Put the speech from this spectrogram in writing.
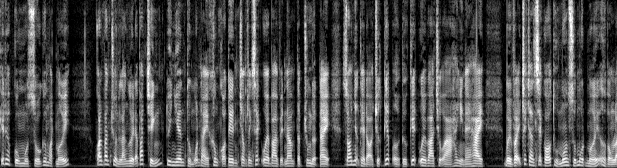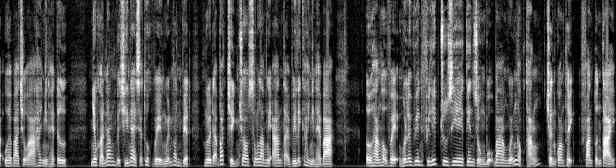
kết hợp cùng một số gương mặt mới. Quan Văn Chuẩn là người đã bắt chính, tuy nhiên thủ môn này không có tên trong danh sách U23 Việt Nam tập trung đợt này do nhận thẻ đỏ trực tiếp ở tứ kết U23 châu Á 2022. Bởi vậy chắc chắn sẽ có thủ môn số 1 mới ở vòng loại U23 châu Á 2024. Nhiều khả năng vị trí này sẽ thuộc về Nguyễn Văn Việt, người đã bắt chính cho Sông Lam Nghệ An tại V-League 2023. Ở hàng hậu vệ, huấn luyện viên Philip Chuzier tiên dùng bộ ba Nguyễn Ngọc Thắng, Trần Quang Thịnh, Phan Tuấn Tài.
